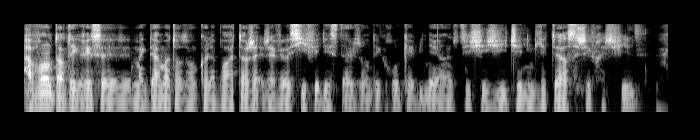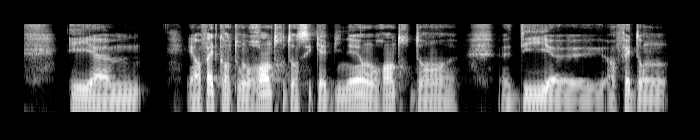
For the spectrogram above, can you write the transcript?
avant d'intégrer ce McDermott en tant que collaborateur, j'avais aussi fait des stages dans des gros cabinets. Hein. C'était chez Git, chez Linkletters, chez Freshfields. Et, euh, et en fait, quand on rentre dans ces cabinets, on rentre dans des, en fait, on,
